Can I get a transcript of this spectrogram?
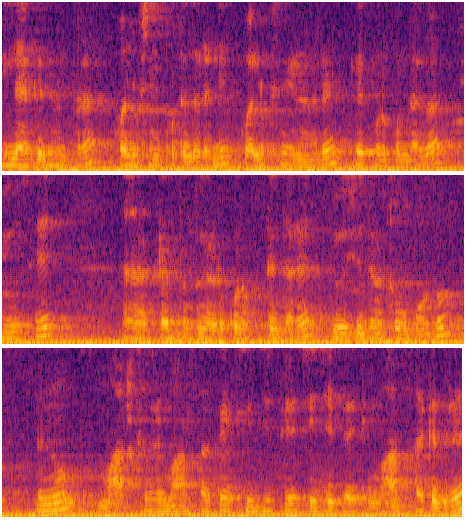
ಇಲ್ಲಿ ಹಾಕಿದ ನಂತರ ಕ್ವಾಲಿಫಿಕೇಷನ್ ಕೊಟ್ಟಿದ್ದಾರೆ ಇಲ್ಲಿ ಕ್ವಾಲಿಫಿಕೇಷನ್ ಏನಂದರೆ ಕ್ಲಿಕ್ ಮಾಡ್ಕೊಂಡಾಗ ಪಿ ಯು ಸಿ ಟೆಂತ್ ಅಂತ ಎರಡು ಕೂಡ ಕೊಟ್ಟಿದ್ದಾರೆ. ಪಿ ಯು ಸಿ ಇದನ್ನು ತೊಗೋಬೋದು. ಇನ್ನು ಮಾರ್ಕ್ಸ್ ಅಂದರೆ ಮಾರ್ಕ್ಸ್ ಹಾಕಿ C G P C G P ಹಾಕಿ ಮಾರ್ಕ್ಸ್ ಹಾಕಿದರೆ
